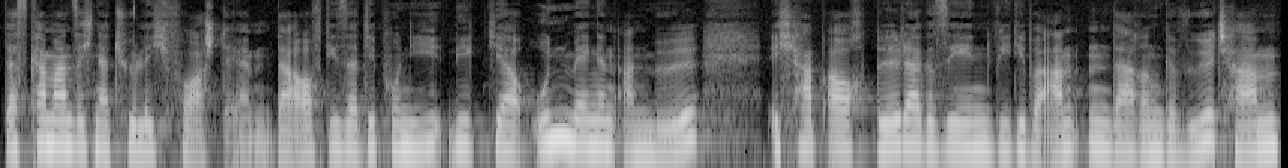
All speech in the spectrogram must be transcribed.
Das kann man sich natürlich vorstellen, da auf dieser Deponie liegt ja Unmengen an Müll. Ich habe auch Bilder gesehen, wie die Beamten darin gewühlt haben.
